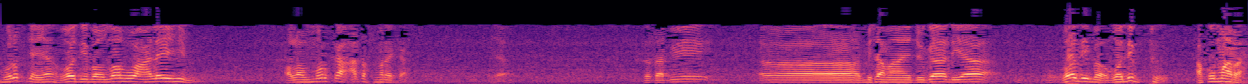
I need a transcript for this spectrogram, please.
hurufnya ya. Ghadiballahu alaihim. Allah murka atas mereka. Ya. Tetapi uh, bisa mana juga dia ghadiba, ghadibtu. Aku marah.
